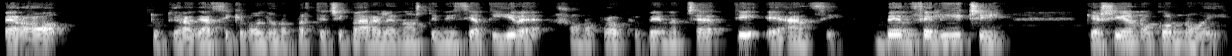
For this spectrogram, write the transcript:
però tutti i ragazzi che vogliono partecipare alle nostre iniziative sono proprio ben accetti e anzi ben felici che siano con noi.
